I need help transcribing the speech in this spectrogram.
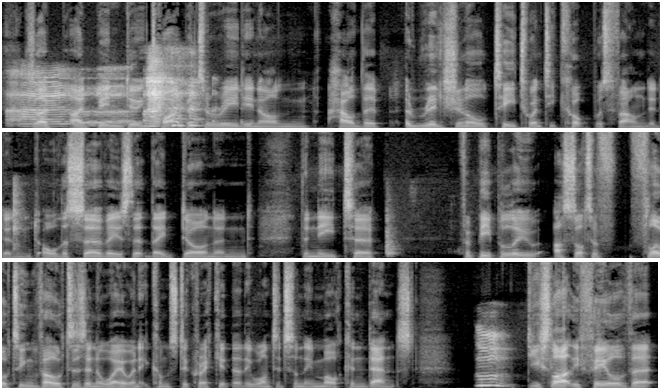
So I'd, I'd, been uh, doing quite a bit of reading on how the original T20 Cup was founded and all the surveys that they'd done and the need to, for people who are sort of floating voters in a way when it comes to cricket, that they wanted something more condensed. Mm. Do you slightly feel that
